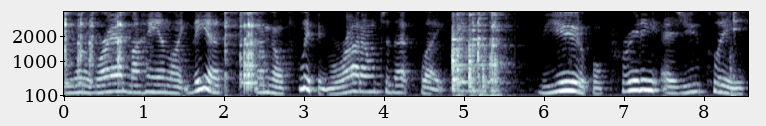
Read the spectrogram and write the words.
I'm going to grab my hand like this and I'm going to flip him right onto that plate. Beautiful, pretty as you please.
